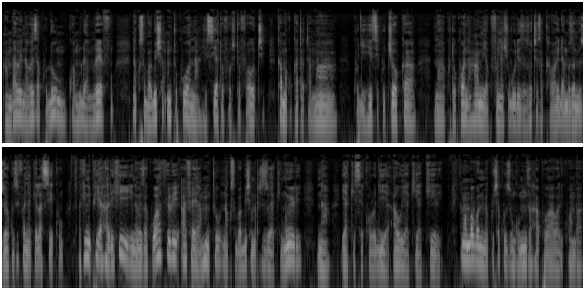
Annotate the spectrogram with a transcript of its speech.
ambayo inaweza kudumu kwa muda mrefu na kusababisha mtu kuwa na hisia tofauti tofauti kama kukata tamaa kujihisi kuchoka na kutokuwa na hamu ya kufanya shughuli zozote za kawaida ambazo amezoea kuzifanya kila siku. Lakini pia hali hii inaweza kuathiri afya ya mtu na kusababisha matatizo ya kimwili na ya kisaikolojia au ya kiakili kama ambavyo nimekwisha kuzungumza hapo awali kwamba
